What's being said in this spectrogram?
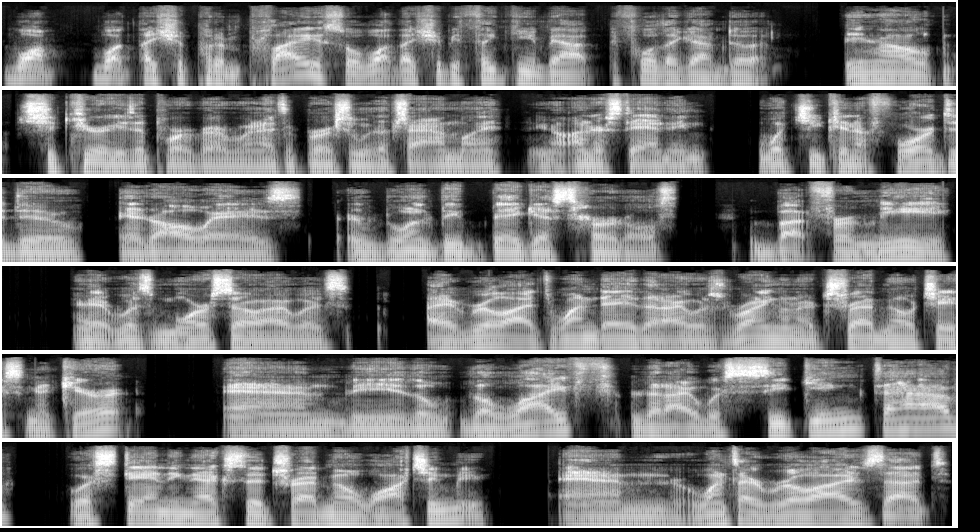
What what they should put in place, or what they should be thinking about before they go and do it? You know, security is important for everyone as a person with a family, you know, understanding what you can afford to do is always one of the biggest hurdles. But for me, it was more so I was, I realized one day that I was running on a treadmill chasing a carrot and the, the, the life that I was seeking to have was standing next to the treadmill watching me. And once I realized that,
